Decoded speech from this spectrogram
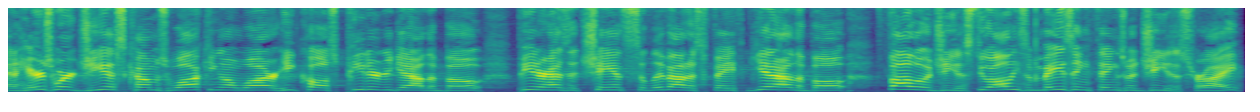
And here's where Jesus comes walking on water. He calls Peter to get out of the boat. Peter has a chance to live out his faith, get out of the boat, follow Jesus, do all these amazing things with Jesus, right?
